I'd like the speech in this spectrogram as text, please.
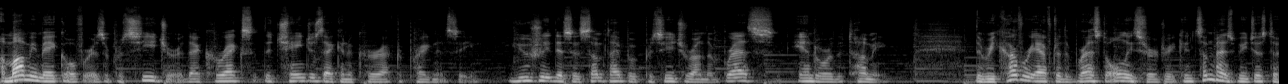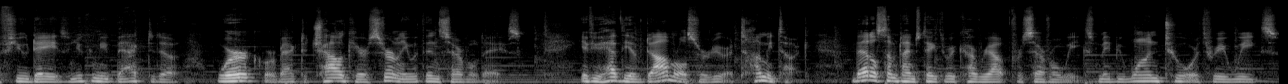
A mommy makeover is a procedure that corrects the changes that can occur after pregnancy. Usually this is some type of procedure on the breasts and or the tummy. The recovery after the breast-only surgery can sometimes be just a few days and you can be back to work or back to childcare certainly within several days. If you have the abdominal surgery or a tummy tuck, that'll sometimes take the recovery out for several weeks, maybe one, two, or three weeks.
